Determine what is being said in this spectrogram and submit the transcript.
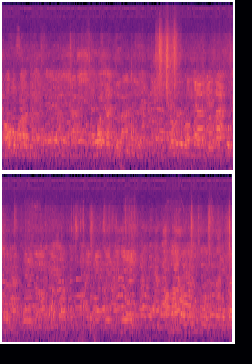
เผาออกมาเนี่ยวันมันเกิดขึ้นเนี่ยเราก็จะประมาณควบคุมน้ำก่อนความน้ำเราเย็นที่สุดเนี่ยมันจะ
